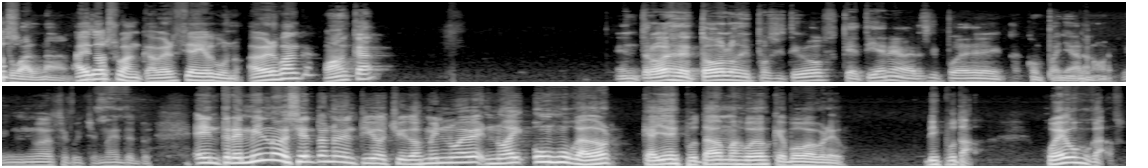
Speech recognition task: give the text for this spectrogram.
espiritual, nada más. hay dos Juanca, a ver si hay alguno. A ver, Juanca. Juanca entró desde todos los dispositivos que tiene, a ver si puede acompañarnos. No, no se escucha. Entre 1998 y 2009 no hay un jugador que haya disputado más juegos que Bob Abreu. Disputado. Juegos jugados.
